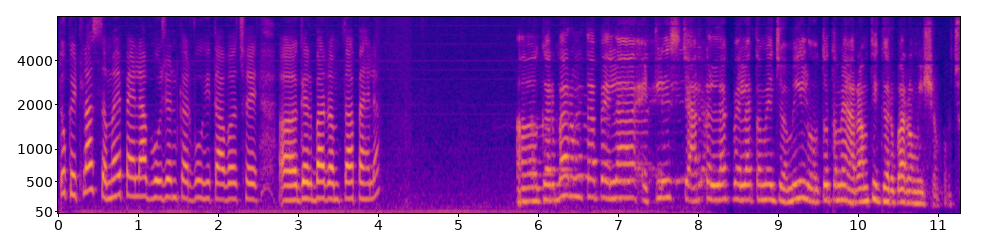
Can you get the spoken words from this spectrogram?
તો કેટલા સમય પહેલા ભોજન કરવું હિતાવહ છે ગરબા રમતા પહેલા? ગરબા રમતા પહેલા એટલીસ્ટ ચાર કલાક પહેલા તમે જમી લો તો તમે આરામથી ગરબા રમી શકો છો.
